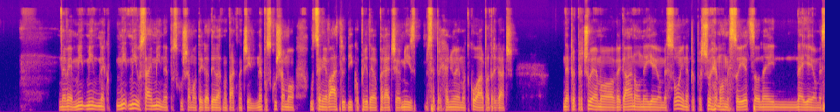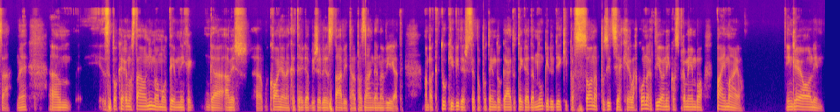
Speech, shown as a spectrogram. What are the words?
ne vem, mi, mi, ne, mi, mi, vsaj mi, ne poskušamo tega delati na tak način. Ne poskušamo ocenjevati ljudi, ko pridejo in rečejo, mi se prehranjujemo tako ali pa drugače. Ne preprečujemo veganov, da jedo meso, in ne preprečujemo mesojecev, da ne jedo mesa. Ne? Um, zato, ker enostavno nimamo v tem nekaj ga, a veš, konja, na katerega bi želeli staviti ali pa za njega navijati. Ampak tukaj vidiš, se pa potem dogaja do tega, da mnogi ljudje, ki pa so na pozicijah, kjer lahko naredijo neko spremembo, pa imajo in grejo olin.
